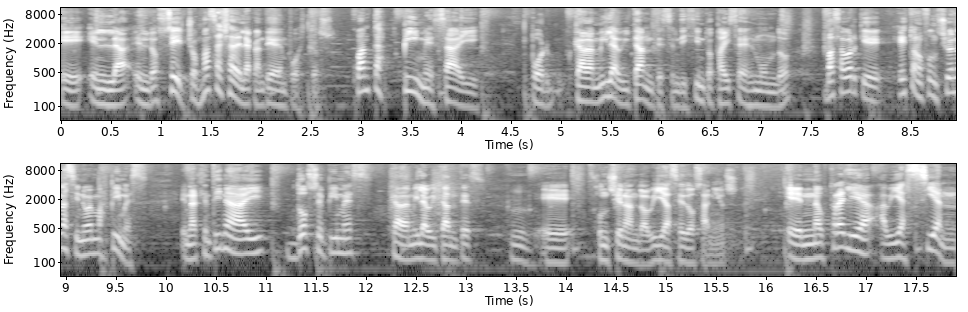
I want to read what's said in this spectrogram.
eh, en, la- en los hechos, más allá de la cantidad de impuestos, cuántas pymes hay por cada mil habitantes en distintos países del mundo, vas a ver que esto no funciona si no hay más pymes. En Argentina hay 12 pymes cada mil habitantes eh, funcionando, había hace dos años. En Australia había 100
